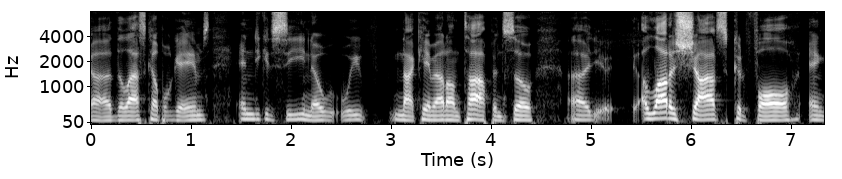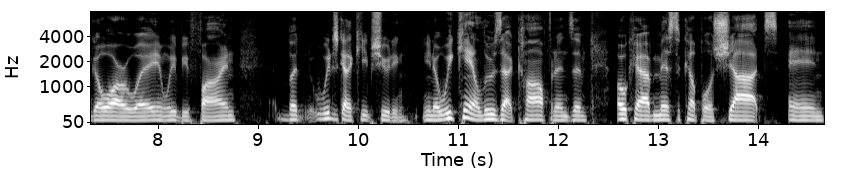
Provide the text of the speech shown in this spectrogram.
uh, the last couple games, and you can see, you know, we've not came out on top, and so uh, a lot of shots could fall and go our way, and we'd be fine but we just got to keep shooting. You know, we can't lose that confidence. And okay, I've missed a couple of shots, and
